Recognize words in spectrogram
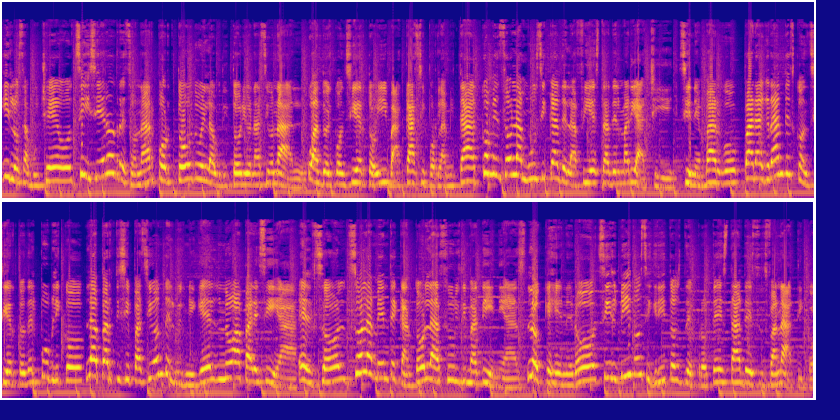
y los abucheos se hicieron resonar por todo el Auditorio Nacional. Cuando el concierto iba casi por la mitad, comenzó la música de la fiesta del mariachi. Sin embargo, para grandes conciertos del público, la participación de Luis Miguel no aparecía. El sol solamente cantó las últimas líneas, lo que generó silbidos y gritos de protesta de sus fanáticos.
